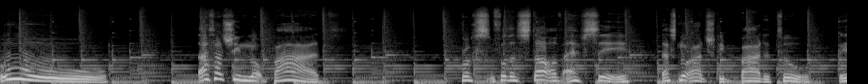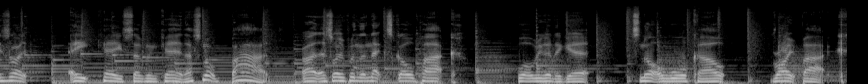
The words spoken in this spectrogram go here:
Ooh. That's actually not bad. For, for the start of FC, that's not actually bad at all. It's like 8k, 7k. That's not bad. Right, let's open the next gold pack. What are we going to get? It's not a walkout. Right back.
